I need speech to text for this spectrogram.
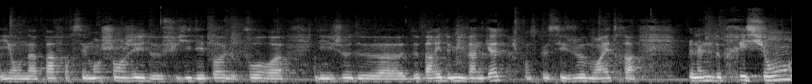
et on n'a pas forcément changé de fusil d'épaule pour les Jeux de, de Paris 2024. Je pense que ces Jeux vont être pleins de pression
